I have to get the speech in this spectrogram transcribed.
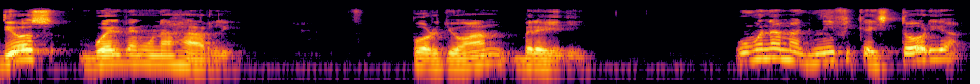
Dios vuelve en una Harley por Joan Brady. Una magnífica historia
